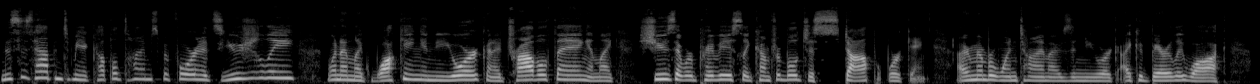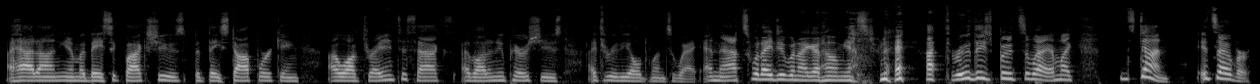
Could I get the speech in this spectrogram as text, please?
And this has happened to me a couple times before, and it's usually when I'm like walking in New York on a travel thing and like shoes that were previously comfortable just stop working. I remember one time I was in New York, I could barely walk. I had on, you know, my basic black shoes, but they stopped working. I walked right into Saks. I bought a new pair of shoes. I threw the old ones away. And that's what I did when I got home yesterday. I threw these boots away. I'm like, it's done. It's over.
